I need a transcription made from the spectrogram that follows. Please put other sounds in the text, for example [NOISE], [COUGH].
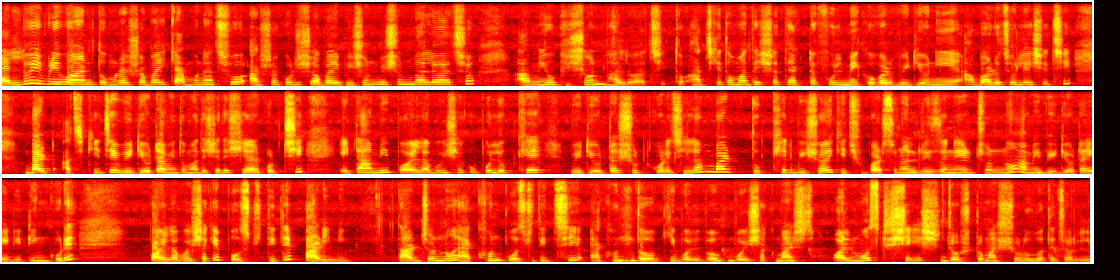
Hello everyone, তোমরা সবাই কেমন আছো? আশা করি সবাই ভীষণ ভীষণ ভালো আছো। আমিও ভীষণ ভালো আছি। তো আজকে তোমাদের সাথে একটা ফুল মেকওভার ভিডিও নিয়ে আবারও চলে এসেছি। বাট আজকে যে ভিডিওটা আমি তোমাদের সাথে শেয়ার করছি, এটা আমি পয়লা বৈশাখ উপলক্ষে ভিডিওটা শ্যুট করেছিলাম। বাট দুঃখের বিষয়, কিছু পার্সোনাল রিজনের জন্য আমি ভিডিওটা এডিটিং করে পয়লা বৈশাখে পোস্ট দিতে পারিনি। তার জন্য এখন পোস্ট দিচ্ছি। এখন তো কি বলব, বৈশাখ মাস অলমোস্ট শেষ, জ্যৈষ্ঠ মাস শুরু হতে চলল।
